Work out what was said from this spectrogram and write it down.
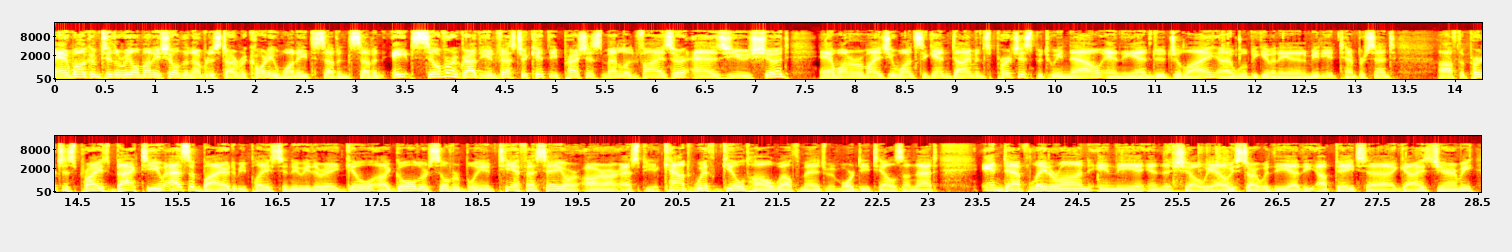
And welcome to the Real Money Show. The number to start recording one eight seven seven eight silver. Grab the investor kit, the precious metal advisor, as you should. And want to remind you once again, diamonds purchased between now and the end of July uh, will be given an immediate ten percent off the purchase price back to you as a buyer to be placed into either a gold or silver bullion TFSA or RRSP account with Guildhall Wealth Management. More details on that in depth later on in the in the show. We always start with the uh, the update, uh, guys. Jeremy.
